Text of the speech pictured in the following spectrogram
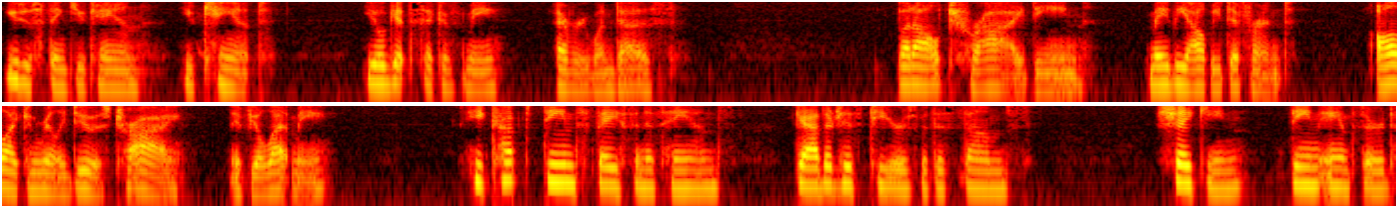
You just think you can. You can't. You'll get sick of me. Everyone does. But I'll try, Dean. Maybe I'll be different. All I can really do is try, if you'll let me. He cupped Dean's face in his hands, gathered his tears with his thumbs. Shaking, Dean answered,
